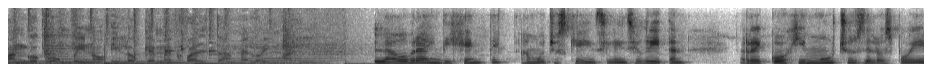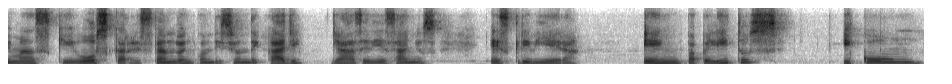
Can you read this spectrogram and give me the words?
fango con vino y lo que me falta me lo imagino. La obra Indigente, a muchos que en silencio gritan, recoge muchos de los poemas que Oscar, estando en condición de calle, ya hace 10 años, escribiera en papelitos y con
